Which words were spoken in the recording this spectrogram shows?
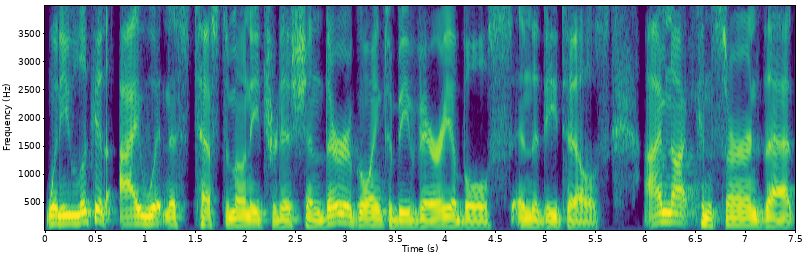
When you look at eyewitness testimony tradition, there are going to be variables in the details. I'm not concerned that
